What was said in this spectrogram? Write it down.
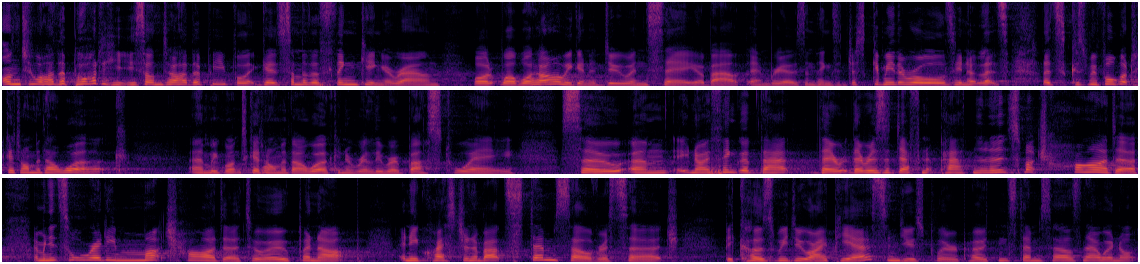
onto other bodies, onto other people. It gives some of the thinking around, well, well what are we going to do and say about embryos and things? And just give me the rules, you know, let's, let's, because we've all got to get on with our work and we want to get on with our work in a really robust way. So, um, you know, I think that, that there, there is a definite pattern, and it's much harder. I mean, it's already much harder to open up any question about stem cell research because we do IPS, induced pluripotent stem cells now, we're not,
